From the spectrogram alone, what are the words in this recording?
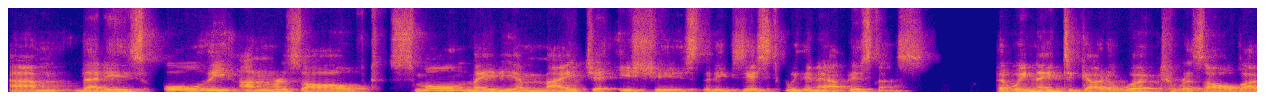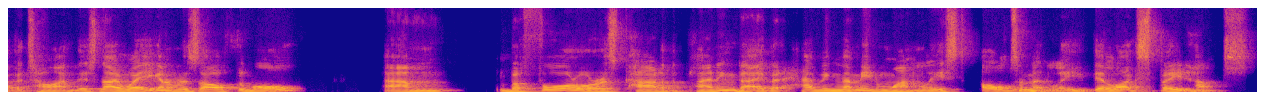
um, that is all the unresolved small, medium, major issues that exist within our business that we need to go to work to resolve over time. There's no way you're going to resolve them all um, before or as part of the planning day, but having them in one list, ultimately, they're like speed humps.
